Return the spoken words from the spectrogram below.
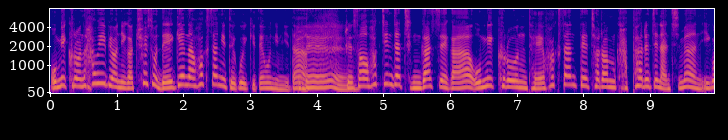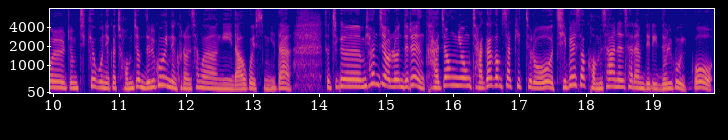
오미크론 하위 변이가 최소 4개나 확산이 되고 있기 때문입니다. 네. 그래서 확진자 증가세가 오미크론 대확산 때처럼 가파르진 않지만 이걸 좀 지켜보니까 점점 늘고 있는 그런 상황이 나오고 있습니다. 그래서 지금 현지 언론들은 가정용 자가검사 키트로 집에서 검사하는 사람들이 늘고 있고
